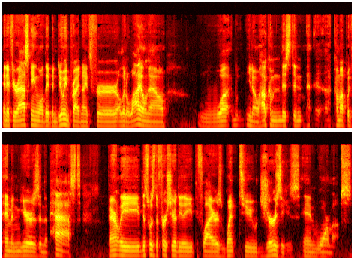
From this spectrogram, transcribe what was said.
And if you're asking, well, they've been doing Pride Nights for a little while now. What you know? How come this didn't uh, come up with him in years in the past? Apparently, this was the first year the, the Flyers went to jerseys in warmups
